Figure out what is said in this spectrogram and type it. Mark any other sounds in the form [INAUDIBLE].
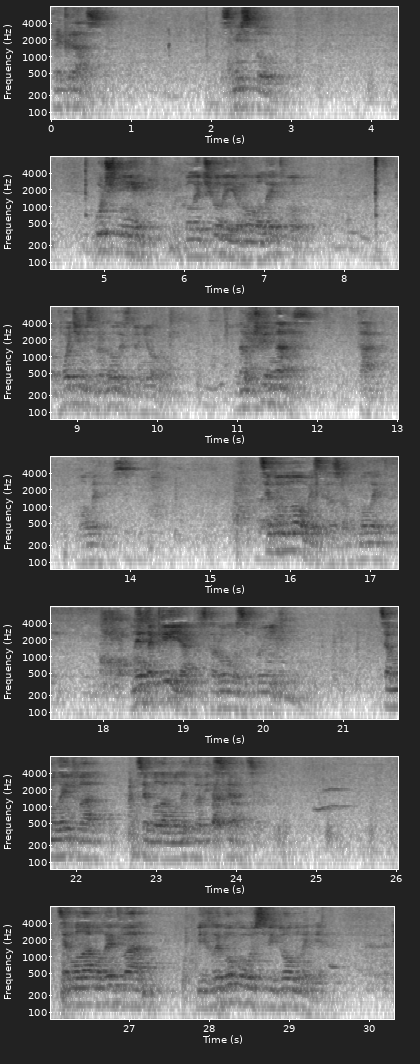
прекрасна, змістовна. Учні, коли чули Його молитву, то потім звернулись до нього. Навчи нас так молитись. Це був новий зразок молитви. Не такий, як в старому заповіті. Ця молитва це була молитва від серця. Це була молитва від глибокого усвідомлення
